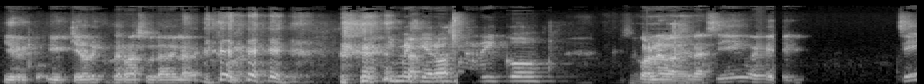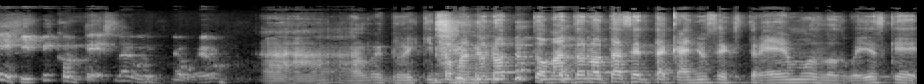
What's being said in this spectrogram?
y, quiero recoger basura de la... y me quiero hacer rico. Con la basura así, güey. Sí, hippie con Tesla, güey, de huevo. Ajá, Ricky tomando, tomando notas en tacaños extremos, los güeyes que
